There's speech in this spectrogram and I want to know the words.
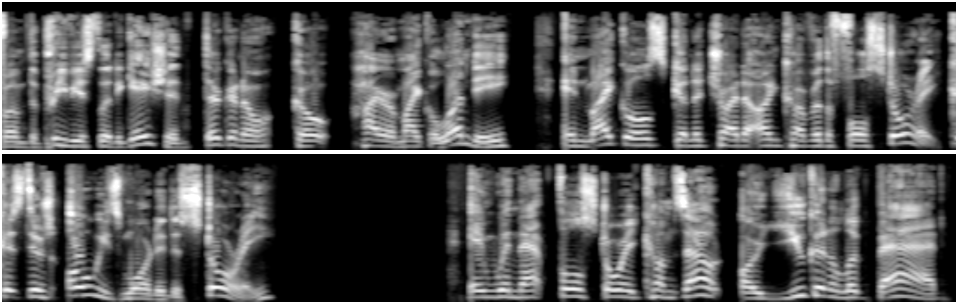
from the previous litigation, they're going to go hire Michael Lundy and Michael's going to try to uncover the full story because there's always more to the story. And when that full story comes out, are you going to look bad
